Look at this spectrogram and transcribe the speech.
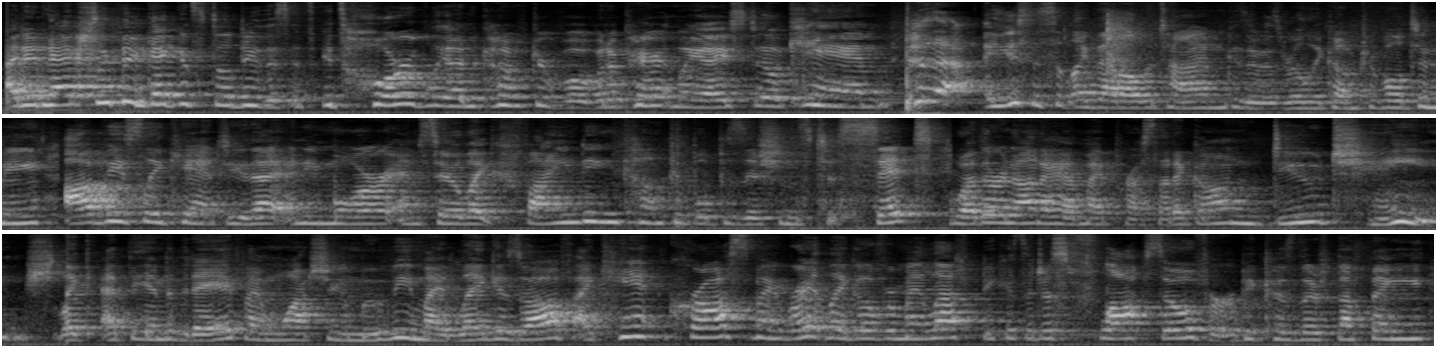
I didn't actually think I could still do this. It's, it's, horribly uncomfortable, but apparently I still can. I used to sit like that all the time because it was really comfortable to me. Obviously can't do that anymore. And so like finding comfortable positions to sit, whether or not I have my prosthetic on, do change. Like at the end of the day, if I'm watching a movie, my leg is off, I can't cross my right leg over my left because it just flops over because there's nothing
